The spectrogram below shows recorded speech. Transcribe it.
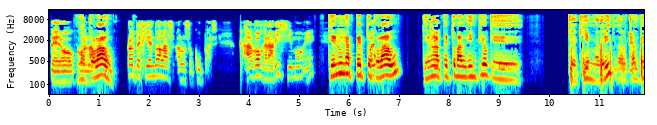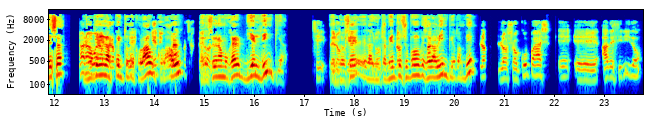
pero con la, protegiendo a, las, a los ocupas. Algo gravísimo, ¿eh? Tiene un eh, aspecto colau, tiene un aspecto más limpio que, que aquí en Madrid, la alcaldesa. No, tiene el aspecto de Colau. Colau es una mujer bien limpia. Sí, pero Entonces el ayuntamiento supongo que será limpio también. Los, ocupas eh, eh, ha decidido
